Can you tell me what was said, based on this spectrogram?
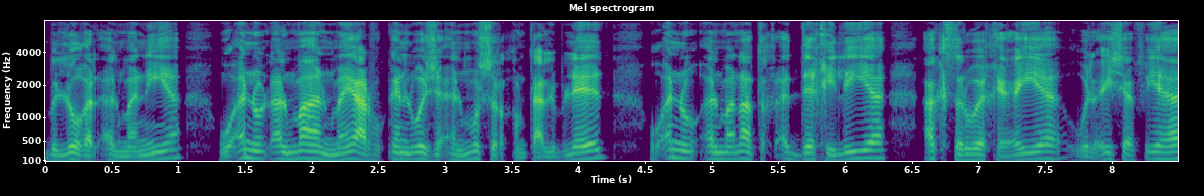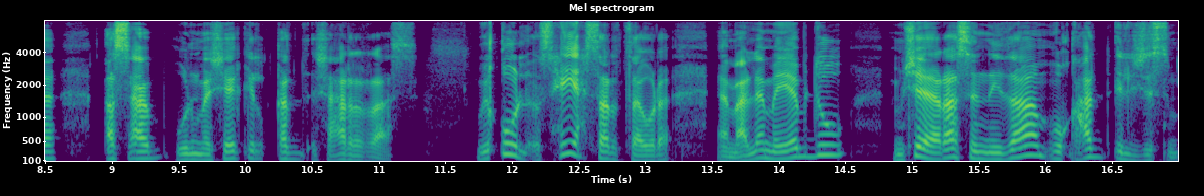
باللغة الألمانية وأنه الألمان ما يعرفوا كان الوجه المشرق متاع البلاد وأنه المناطق الداخلية أكثر واقعية والعيشة فيها أصعب والمشاكل قد شعر الرأس. ويقول صحيح صارت ثورة أما على ما يبدو مشى رأس النظام وقعد الجسم.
